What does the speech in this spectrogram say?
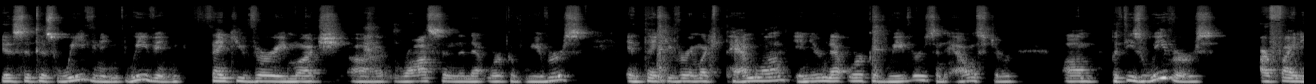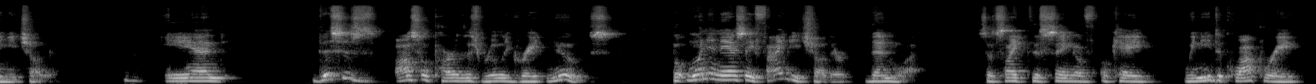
is that this weaving, weaving. Thank you very much, uh, Ross, and the network of weavers, and thank you very much, Pamela, in your network of weavers, and Alistair. Um, but these weavers are finding each other, and this is also part of this really great news. But when and as they find each other, then what? So it's like this thing of okay, we need to cooperate.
